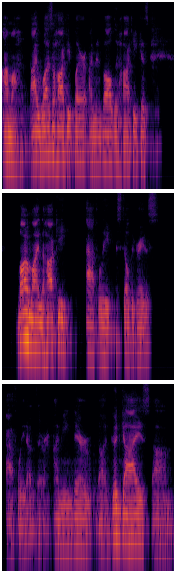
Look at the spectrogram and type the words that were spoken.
I'm a I was a hockey player. I'm involved in hockey because bottom line, the hockey athlete is still the greatest athlete out there. I mean, they're uh, good guys. Um,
